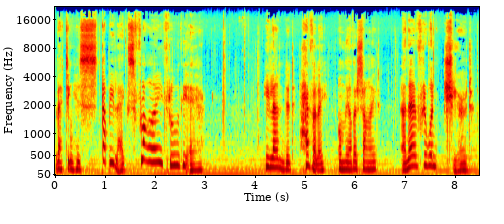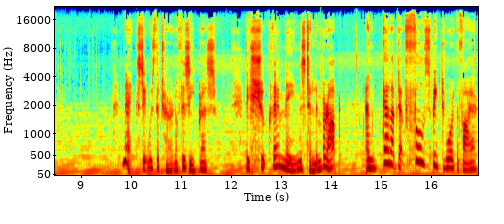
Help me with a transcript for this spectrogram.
letting his stubby legs fly through the air. He landed heavily on the other side, and everyone cheered. Next, it was the turn of the zebras. They shook their manes to limber up and galloped at full speed toward the fire.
